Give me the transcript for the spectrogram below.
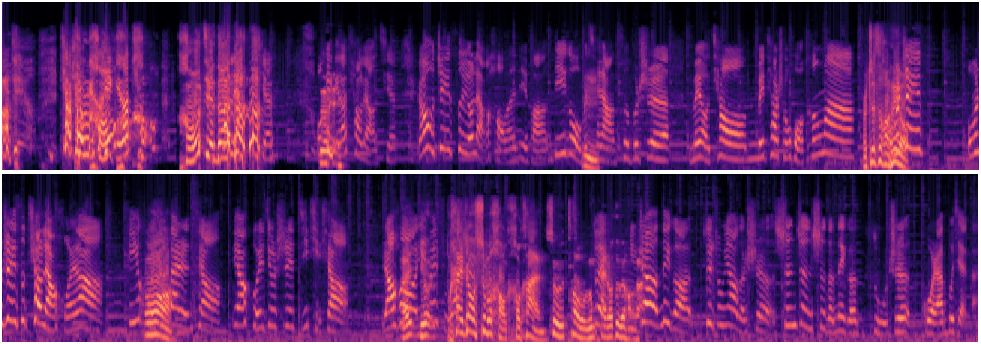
跳绳可以给他好好简单。两千。我可以给他跳两千，然后这一次有两个好玩的地方。第一个，我们前两次不是没有跳，没跳成火坑吗？这次好像有。我们这一，我们这一次跳两回了。第一回是单人跳，第二回就是集体跳。然后因为拍照是不是好好看？是不是跳舞跟拍照特别好看？你知道那个最重要的是深圳市的那个组织果然不简单，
